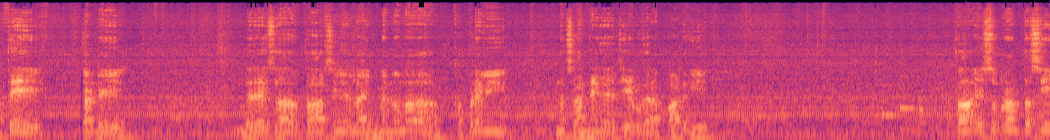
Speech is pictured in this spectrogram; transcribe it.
ਅਤੇ ਸਾਡੇ ਮੇਰੇ ਸਾਹਿਬ ਅਵਤਾਰ ਸਿੰਘ ਲਾਈਨਮੈਨ, ਉਹਨਾਂ ਦਾ ਕੱਪੜੇ ਵੀ ਨੁਕਸਾਨੇ ਗਏ, ਜੇਬ ਵਗੈਰਾ ਪਾਟ ਗਈ। ਤਾਂ ਇਸ ਉਪਰੰਤ ਅਸੀਂ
